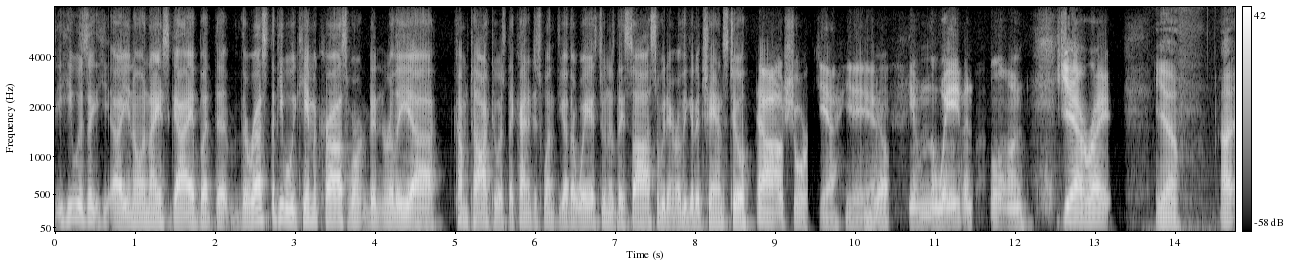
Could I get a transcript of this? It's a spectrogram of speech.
he was a uh, you know a nice guy, but the the rest of the people we came across weren't didn't really uh come talk to us. They kind of just went the other way as soon as they saw us, so we didn't really get a chance to. Oh sure, yeah, yeah, yeah, Yep. Give them the wave and along. yeah, right. Yeah. I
